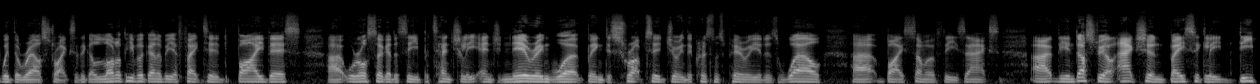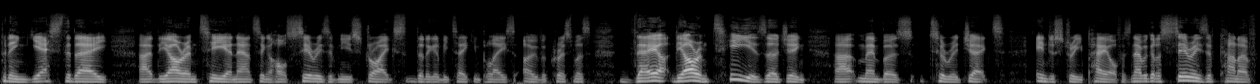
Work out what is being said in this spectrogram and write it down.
with the rail strikes. I think a lot of people are going to be affected by this. Uh, we're also going to see potentially engineering work being disrupted during the Christmas period as well uh, by some of these acts. Uh, the industrial action basically deepening yesterday. Uh, the RMT announcing a whole series of new strikes that are going to be taking place over Christmas. They are, the RMT is urging uh, members to reject industry pay offers. Now we've got a series of kind of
